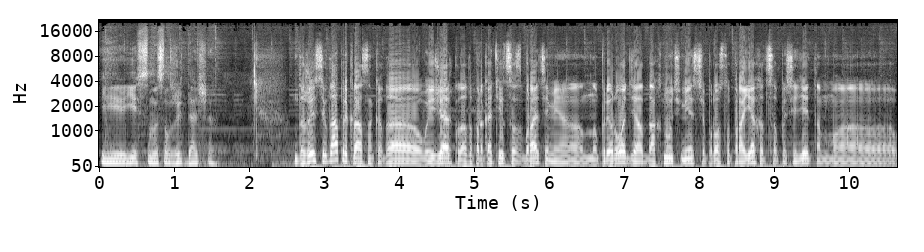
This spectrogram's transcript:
и есть смысл жить дальше? Да жизнь всегда прекрасна, когда выезжаешь куда-то прокатиться с братьями э, на природе, отдохнуть вместе, просто проехаться, посидеть там э,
